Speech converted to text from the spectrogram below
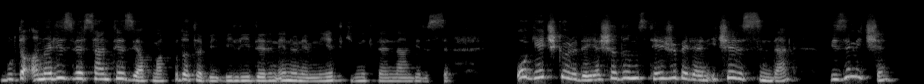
burada analiz ve sentez yapmak bu da tabii bir liderin en önemli yetkinliklerinden birisi. O geçgörüde yaşadığımız tecrübelerin içerisinden bizim için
